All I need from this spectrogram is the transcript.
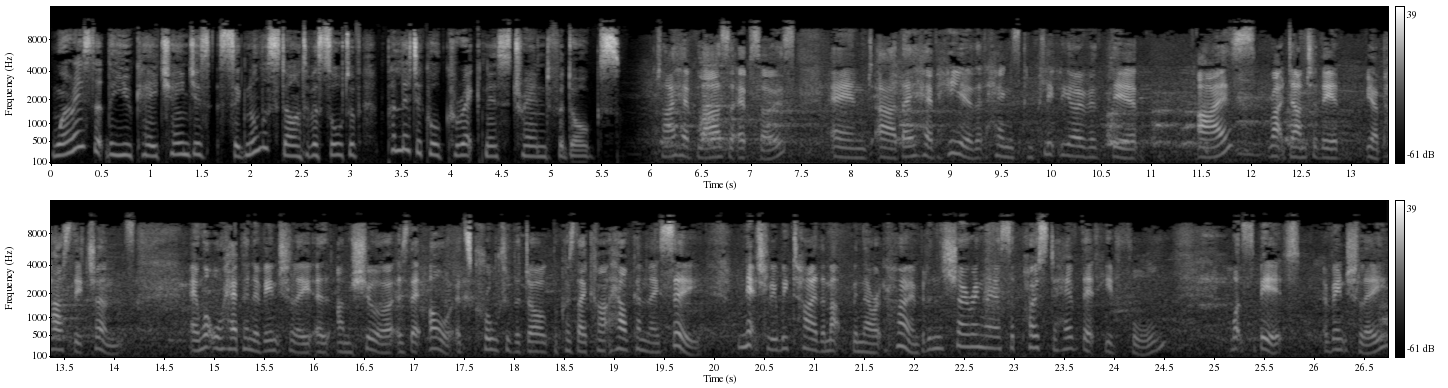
worries that the UK changes signal the start of a sort of political correctness trend for dogs. I have Lhasa Apsos, and uh, they have hair that hangs completely over their eyes, right down to their, you know, past their chins. And what will happen eventually, uh, I'm sure, is that, oh, it's cruel to the dog because they can't, how can they see? Naturally, we tie them up when they're at home, but in the show ring, they are supposed to have that head full. What's the bet? Eventually,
